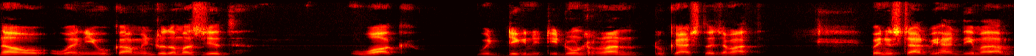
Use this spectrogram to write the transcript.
Now, when you come into the masjid, walk with dignity. Don't run to catch the Jamaat. When you stand behind the Imam,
